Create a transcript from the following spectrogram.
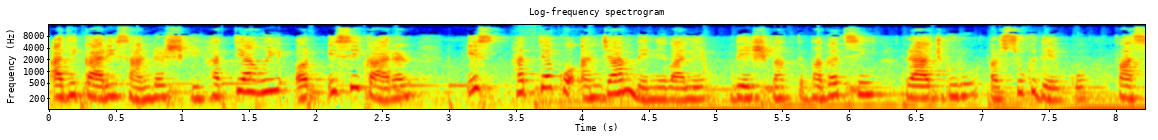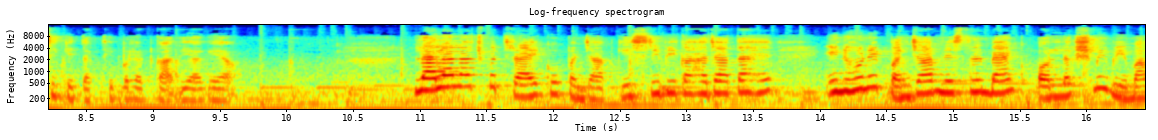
अधिकारी सांडर्स की हत्या हुई और इसी कारण इस हत्या को अंजाम देने वाले देशभक्त भगत सिंह, राजगुरु और सुखदेव को फांसी के तख्ते पर लटका दिया गया। लाला लाजपत राय को पंजाब केसरी भी कहा जाता है। इन्होंने पंजाब नेशनल बैंक और लक्ष्मी बीमा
